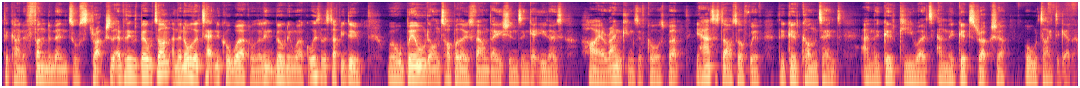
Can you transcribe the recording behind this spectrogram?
the kind of fundamental structure that everything's built on. And then all the technical work, all the link building work, all this other stuff you do will build on top of those foundations and get you those higher rankings, of course. But you have to start off with the good content and the good keywords and the good structure all tied together.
